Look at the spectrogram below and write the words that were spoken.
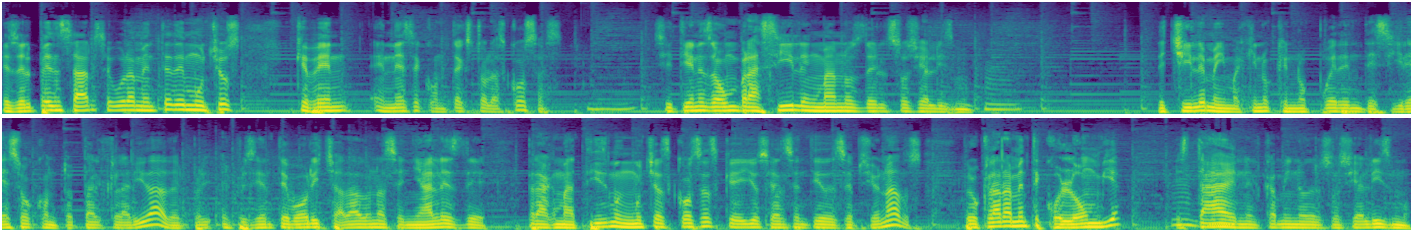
Es el pensar seguramente de muchos que ven en ese contexto las cosas. Si tienes a un Brasil en manos del socialismo, de Chile me imagino que no pueden decir eso con total claridad. El, pre- el presidente Boric ha dado unas señales de pragmatismo en muchas cosas que ellos se han sentido decepcionados. Pero claramente Colombia está en el camino del socialismo.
